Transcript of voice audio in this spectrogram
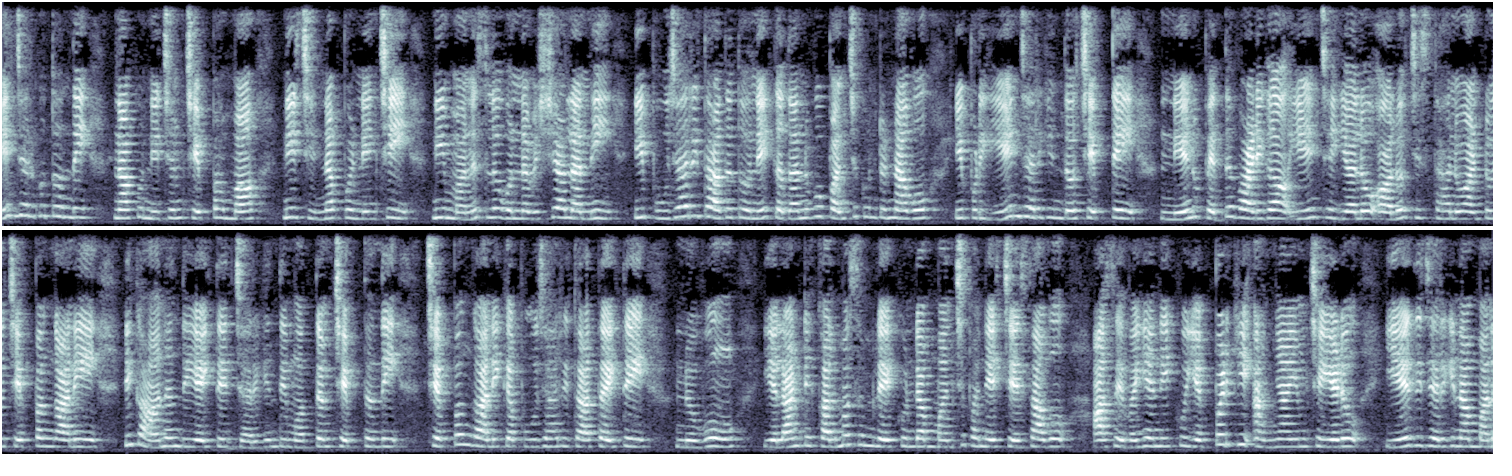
ఏం జరుగుతుంది? నాకు నిజం చెప్పమ్మా. నీ చిన్నప్పటి నుంచి నీ మనసులో ఉన్న విషయాలన్నీ ఈ పూజారి తాతతోనే కదా నువ్వు పంచుకుంటున్నావు? ఇప్పుడు ఏం జరిగింది? జరిగిందో చెప్తే నేను పెద్దవాడిగా ఏం చెయ్యాలో ఆలోచిస్తాను అంటూ చెప్పంగానే ఇక ఆనంది అయితే జరిగింది మొత్తం చెప్తుంది. చెప్పంగానే ఇక పూజారి తాత అయితే నువ్వు ఎలాంటి కల్మసం లేకుండా మంచి పనే చేశావు. ఆ శివయ్య నీకు ఎప్పటికీ అన్యాయం చేయడు. ఏది జరిగినా మన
